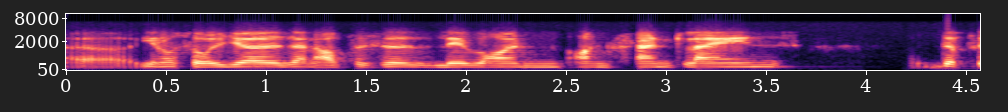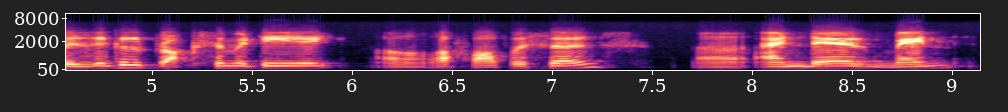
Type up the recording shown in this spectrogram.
uh, you know soldiers and officers live on on front lines, the physical proximity of officers and their men,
